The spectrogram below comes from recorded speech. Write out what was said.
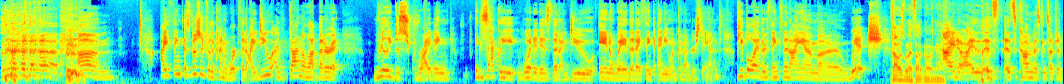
Um, I think, especially for the kind of work that I do, I've gotten a lot better at really describing exactly what it is that I do in a way that I think anyone could understand. People either think that I am a witch that was what I thought going in. I know. I, it's it's a common misconception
